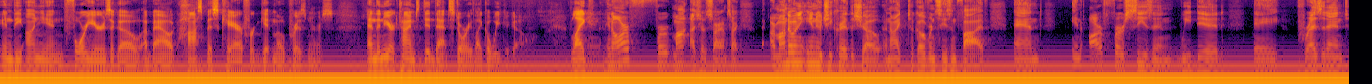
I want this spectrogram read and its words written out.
in The Onion four years ago about hospice care for Gitmo prisoners. And the New York Times did that story like a week ago. Like in, in our first, uh, sorry, I'm sorry. Armando and Iannucci created the show, and I took over in season five. And in our first season, we did a president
